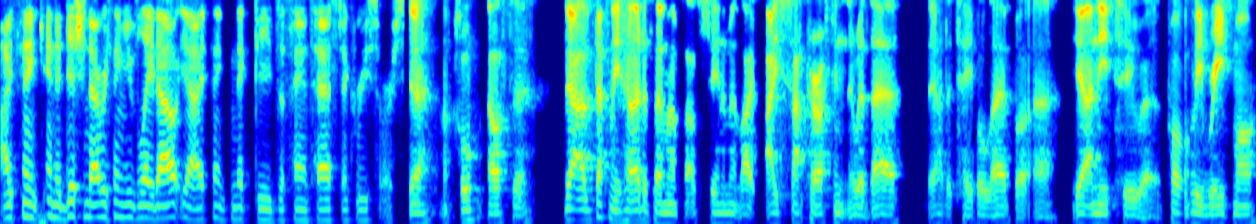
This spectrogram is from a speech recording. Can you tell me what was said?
I think in addition to everything you've laid out, yeah, I think NCPED's a fantastic resource. Yeah, oh, cool. I'll have to. Yeah, I've definitely heard of them. I've, I've seen them at like ISAPA. I think they were there. They had a table there, but uh, yeah, I need to uh, probably read more.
